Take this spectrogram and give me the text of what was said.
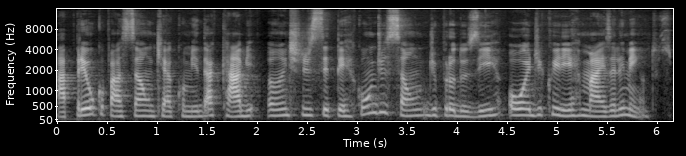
a preocupação que a comida acabe antes de se ter condição de produzir ou adquirir mais alimentos.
